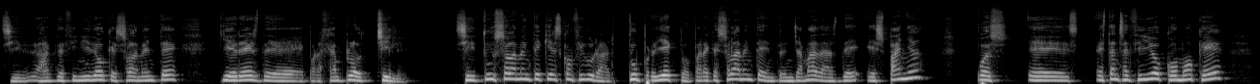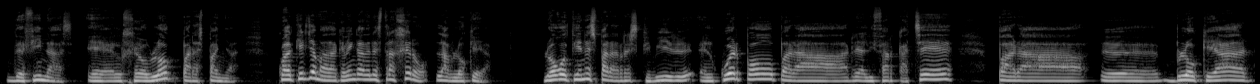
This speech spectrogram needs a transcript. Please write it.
si has definido que solamente quieres de, por ejemplo, Chile. Si tú solamente quieres configurar tu proyecto para que solamente entren llamadas de España, pues es, es tan sencillo como que definas el geoblock para España. Cualquier llamada que venga del extranjero la bloquea. Luego tienes para reescribir el cuerpo, para realizar caché, para eh, bloquear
